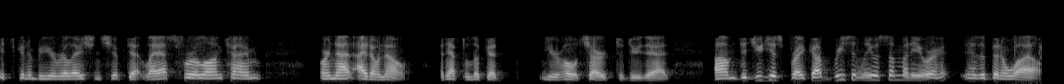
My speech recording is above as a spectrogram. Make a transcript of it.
it's going to be a relationship that lasts for a long time or not, I don't know. I'd have to look at your whole chart to do that. Um, did you just break up recently with somebody, or has it been a while?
